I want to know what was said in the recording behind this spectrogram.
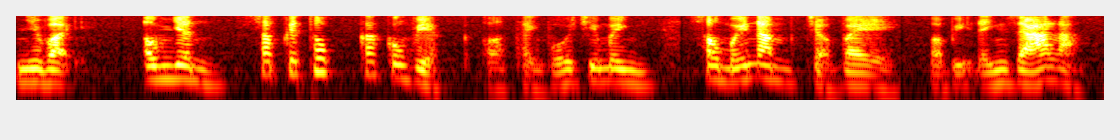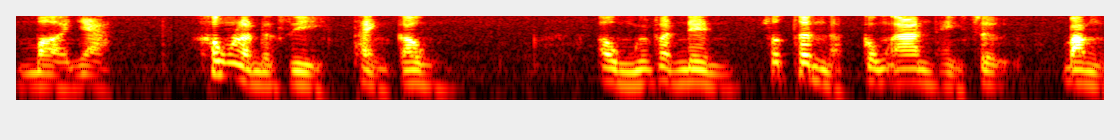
Như vậy, ông Nhân sắp kết thúc các công việc ở thành phố Hồ Chí Minh sau mấy năm trở về và bị đánh giá là mờ nhạt, không làm được gì thành công. Ông Nguyễn Văn Nên xuất thân là công an hình sự bằng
